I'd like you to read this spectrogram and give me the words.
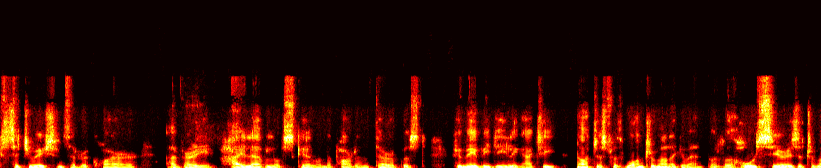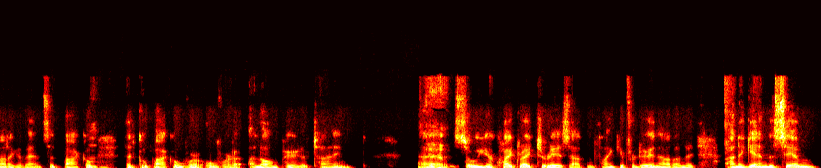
situations that require a very high level of skill on the part of the therapist, who may be dealing actually not just with one traumatic event, but with a whole series of traumatic events that back mm-hmm. that go back over over a long period of time. Uh, yeah. So you're quite right to raise that, and thank you for doing that. And and again, the same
